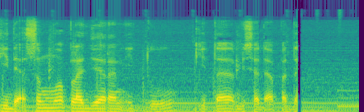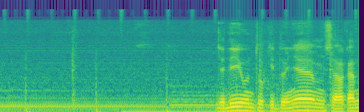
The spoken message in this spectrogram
tidak semua pelajaran itu kita bisa dapat jadi untuk itunya misalkan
